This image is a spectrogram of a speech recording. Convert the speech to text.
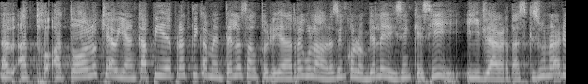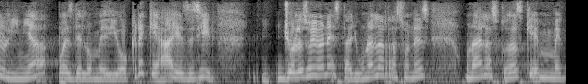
a, todo lo que Bianca pide prácticamente las autoridades reguladoras en Colombia le dicen que sí, y la verdad es que es una aerolínea pues de lo mediocre que hay, es decir, yo le soy honesta, y una de las razones, una de las cosas que me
